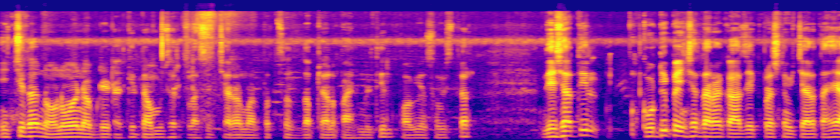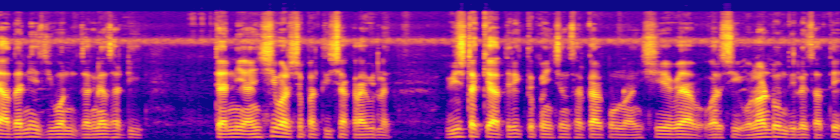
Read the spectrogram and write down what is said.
निश्चितच नवनवीन अपडेट अखिल दामोदर क्लासेस चॅनलमार्फत सतत आपल्याला पाहायला मिळतील. पाहूया सविस्तर. देशातील कोटी पेन्शनधारक आज एक प्रश्न विचारत आहे. आदरणीय जीवन जगण्यासाठी त्यांनी ऐंशी वर्ष प्रतीक्षा करावी लागेल. वीस टक्के अतिरिक्त पेन्शन सरकारकडून ऐंशीव्या वर्षी ओलांडून दिले जाते.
